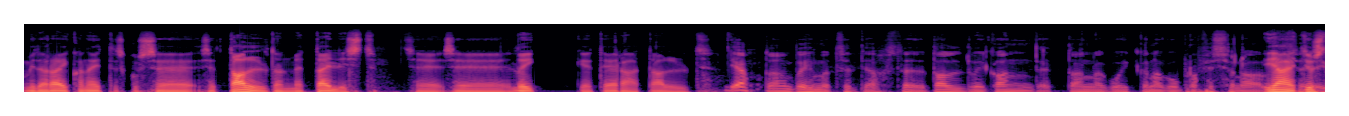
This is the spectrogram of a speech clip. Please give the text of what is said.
mida Raiko näitas, kus see, see tald on metallist see, see lõiketera tald. jah, ta on põhimõtteliselt jah, tald või kand, et ta on nagu ikka nagu professionaal. jaa, et just,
